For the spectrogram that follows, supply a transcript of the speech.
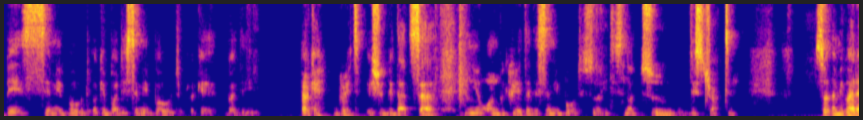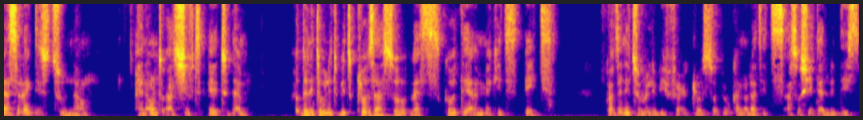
Base semi bold okay body semi bold okay body. Okay great. It should be that uh, new one we created the semi bold so it is not too distracting. So let me go ahead and select these two now and I want to add shift A to them. They need to be a little bit closer. So let's go there and make it 8 because they need to really be very close so people can know that it's associated with this.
